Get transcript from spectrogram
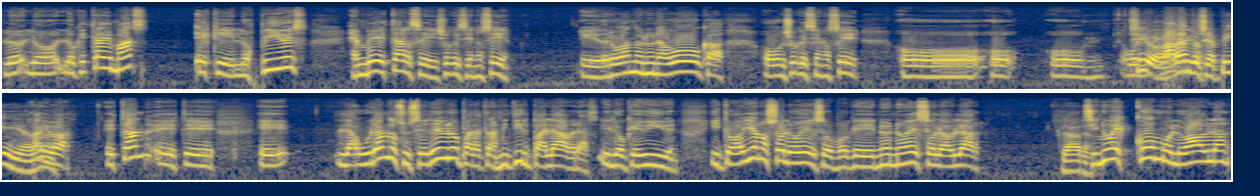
lo, lo, lo que está de más es que los pibes, en vez de estarse, yo qué sé, no sé, eh, drogando en una boca, o yo qué sé, no sé, o. o, o, sí, o agarrándose a piña. Ahí va. Están este, eh, laburando su cerebro para transmitir palabras y lo que viven. Y todavía no solo eso, porque no, no es solo hablar. Claro. sino es cómo lo hablan,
